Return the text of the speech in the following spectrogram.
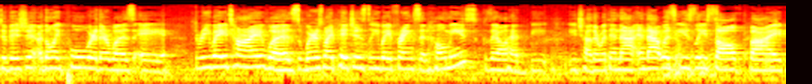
division, or the only pool where there was a three-way tie was Where's My Pitches, Leeway Franks, and Homies, because they all had beat each other within that, and that was easily solved by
